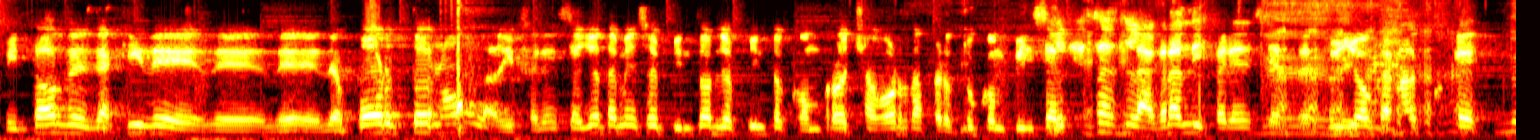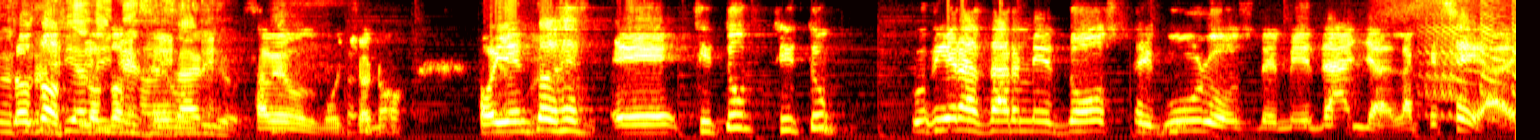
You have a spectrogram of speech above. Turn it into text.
pintor, desde aquí de, de, de, de Oporto, ¿no? La diferencia. Yo también soy pintor, yo pinto con brocha gorda, pero tú con pincel. Esa es la gran diferencia entre tú y yo, carnal, porque los dos, los dos sabemos, sabemos mucho, ¿no? Oye, entonces, eh, si, tú, si tú pudieras darme dos seguros de medalla, la que sea, ¿eh?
